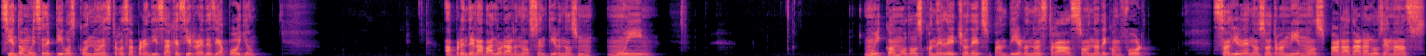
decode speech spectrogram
siendo muy selectivos con nuestros aprendizajes y redes de apoyo. Aprender a valorarnos, sentirnos muy muy cómodos con el hecho de expandir nuestra zona de confort, salir de nosotros mismos para dar a los demás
